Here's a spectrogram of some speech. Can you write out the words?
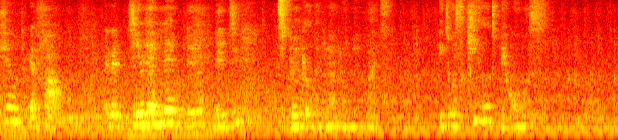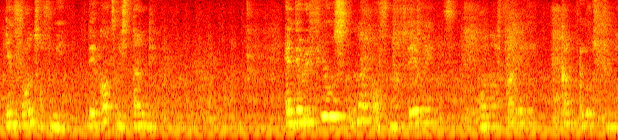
killed a fowl, and they In the name, they, they did sprinkle the blood on me, but it was killed because in front of me, they got me standing. And they refuse none of my parents or my family to come close to me.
